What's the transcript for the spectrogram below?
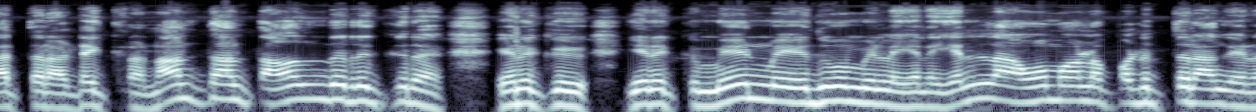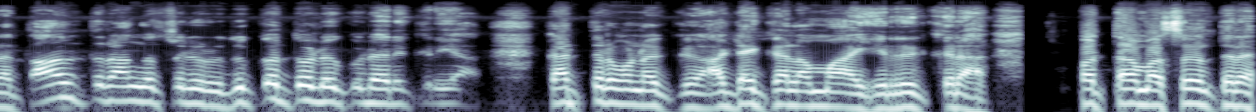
கத்தர் அடைக்கலம் நான் தான் தாழ்ந்து இருக்கிறேன் எனக்கு எனக்கு மேன்மை எதுவும் இல்லை. என்னை எல்லாம் அவமானப்படுத்துறாங்க. என்னை தாழ்த்துறாங்க சொல்லி ஒரு துக்கத்தோடு கூட இருக்கிறியா? கத்தர் உனக்கு அடைக்கலமா இருக்கிறார். பத்தாம் வசனத்தில்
